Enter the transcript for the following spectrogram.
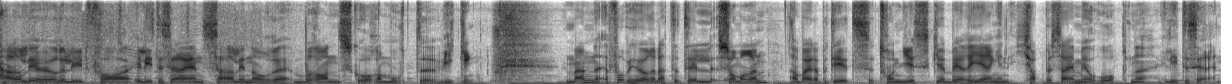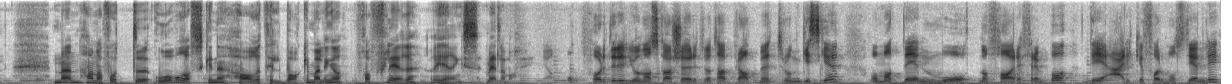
Herlig å høre lyd fra Eliteserien, særlig når Brann skårer mot eh, Viking. Men får vi høre dette til sommeren? Arbeiderpartiets Trond Giske ber regjeringen kjappe seg med å åpne Eliteserien. Men han har fått eh, overraskende harde tilbakemeldinger fra flere regjeringsmedlemmer. Jeg oppfordrer Jonas Gahr Støre til å ta prat med Trond Giske om at den måten å fare frem på, det er ikke formålstjenlig.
